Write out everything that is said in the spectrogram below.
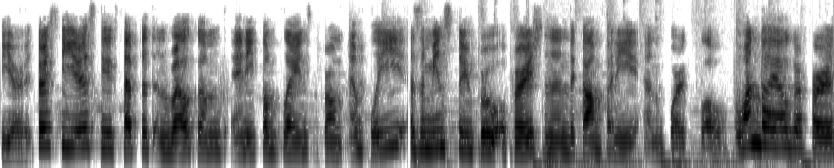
feared. First years, he accepted and welcomed any complaints from employee as a means to improve operation in the company and workflow. One biographer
